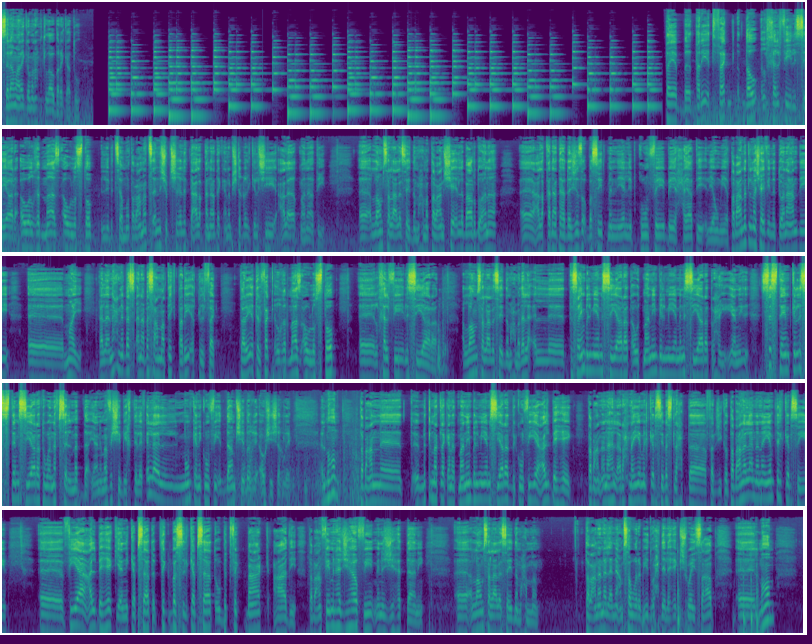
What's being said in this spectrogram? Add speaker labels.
Speaker 1: السلام عليكم ورحمة الله وبركاته. طيب طريقة فك الضوء الخلفي للسيارة أو الغماز أو الستوب اللي بتسموه. طبعا ما تسألني شو بتشتغل أنت على قناتك أنا بشتغل كل شيء على قناتي. آه اللهم صل على سيدنا محمد. طبعا الشيء اللي بعرضه أنا على قناتي هذا جزء بسيط من يلي بقوم فيه بحياتي اليومية. طبعا مثل ما شايفين أنتوا أنا عندي آه مي. هلأ نحن بس أنا بس عم أعطيك طريقة الفك. طريقة الفك الغماز أو ال stop. آه الخلفي للسيارة. اللهم صل على سيدنا محمد. هلا ال 90% من السيارات أو 80% من السيارات رح يعني system كل system السيارات هو نفس المبدأ يعني ما في شيء بيختلف إلا ممكن يكون في قدام شيء برغي أو شيء شغلة. المهم طبعا آه، مثل ما قلت لك أنا 80% من السيارات بيكون فيها علبة هيك. طبعا أنا هلأ رح نيم الكرسي بس لحتى أفرجيكم. طبعا هلأ أنا نيمت الكرسي آه، فيها علبة هيك يعني كبسات بتكبس الكبسات وبتفك معك عادي. طبعا في منها جهة وفي من الجهة الثانية آه اللهم صل على سيدنا محمد. طبعا أنا لأني عم صور بإيد وحدة لهيك شوي صعب. آه المهم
